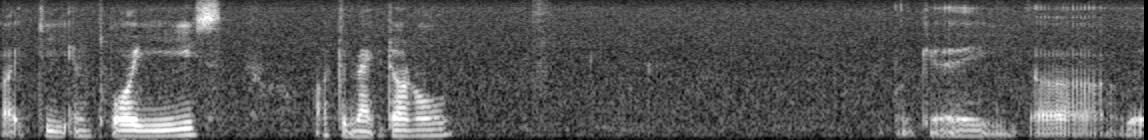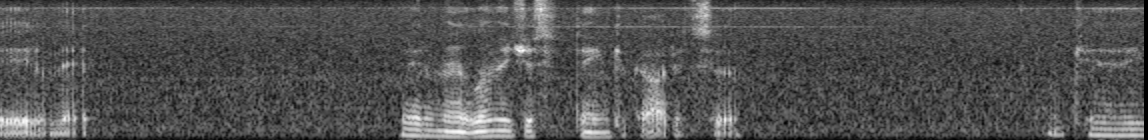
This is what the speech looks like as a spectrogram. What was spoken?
like the employees of the McDonald. Okay uh, wait a minute. Wait a minute let me just think about it so okay.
